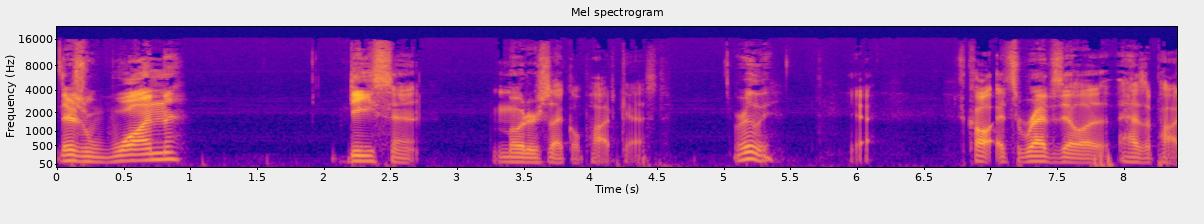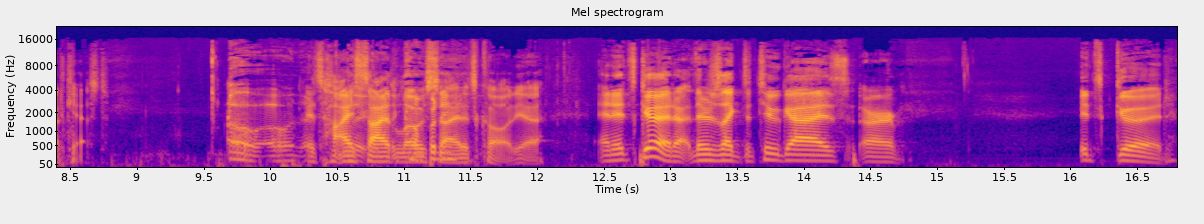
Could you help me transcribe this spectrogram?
There's one decent motorcycle podcast. Really? Yeah. It's called. It's Revzilla has a podcast. Oh, oh, It's high side, low side. It's called. Yeah, and it's good. There's like the two guys are. It's good.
